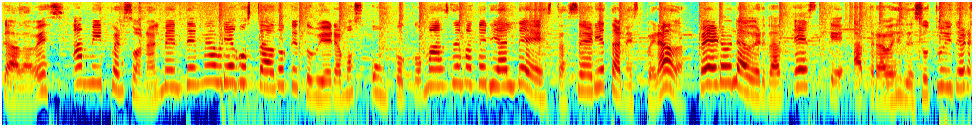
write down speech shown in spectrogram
cada vez. A mí personalmente me habría gustado que tuviéramos un poco más de material de esta serie tan esperada, pero la verdad es que a través de su Twitter,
